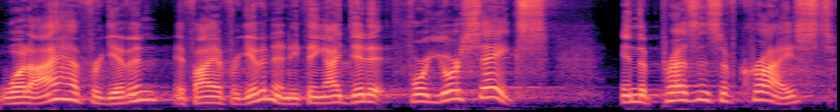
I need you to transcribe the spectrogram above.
what I have forgiven, if I have forgiven anything, I did it for your sakes, in the presence of Christ,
